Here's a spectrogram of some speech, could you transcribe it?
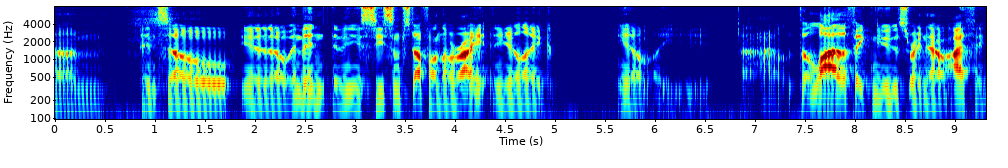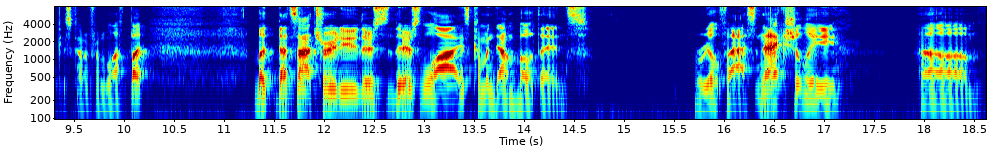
Um, and so, you know, and then and then you see some stuff on the right and you're like, you know, a lot of the fake news right now I think is coming from the left, but but that's not true, dude. There's there's lies coming down both ends, real fast. And actually, um,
